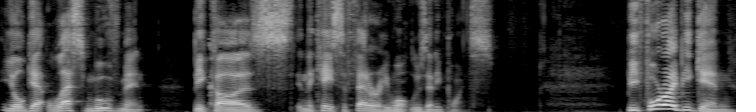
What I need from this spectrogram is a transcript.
you'll get less movement because in the case of Federer, he won't lose any points. Before I begin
